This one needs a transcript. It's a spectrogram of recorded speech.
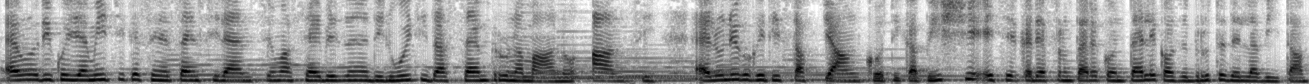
È uno di quegli amici che se ne sta in silenzio, ma se hai bisogno di lui ti dà sempre una mano, anzi, è l'unico che ti sta a fianco, ti capisci e cerca di affrontare con te le cose brutte della vita.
